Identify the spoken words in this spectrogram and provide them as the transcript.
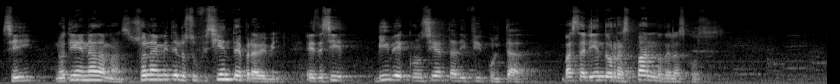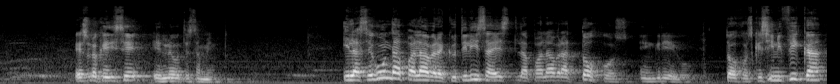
¿Sí? No tiene nada más. Solamente lo suficiente para vivir. Es decir, vive con cierta dificultad. Va saliendo raspando de las cosas. Es lo que dice el Nuevo Testamento. Y la segunda palabra que utiliza es la palabra tojos en griego. Tojos, que significa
